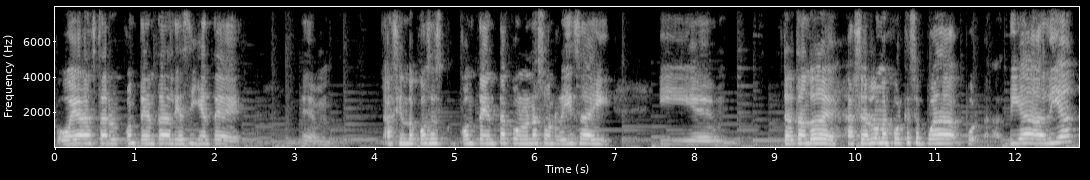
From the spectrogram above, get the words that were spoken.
voy a estar contenta al día siguiente em, haciendo cosas contenta, con una sonrisa y, em, tratando de hacer lo mejor que se pueda por, día a día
